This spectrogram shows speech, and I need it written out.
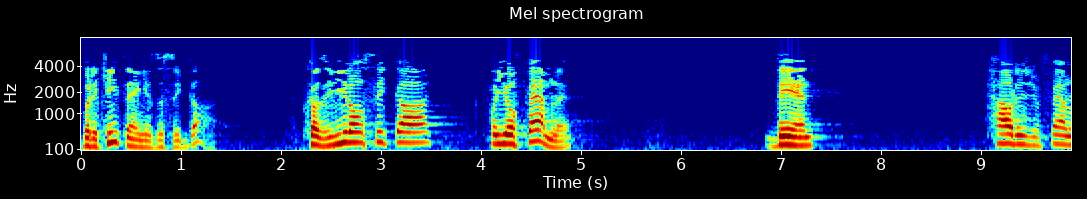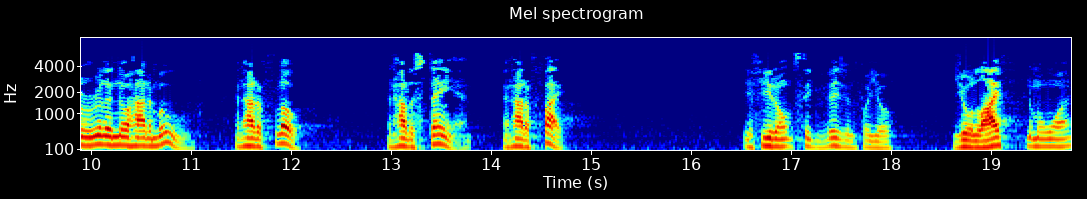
But the key thing is to seek God. Because if you don't seek God for your family, then how does your family really know how to move and how to flow and how to stand and how to fight if you don't seek vision for your your life, number one,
